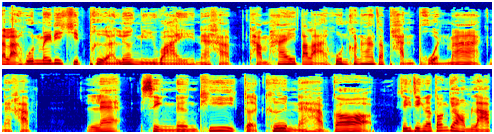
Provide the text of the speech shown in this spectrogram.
ตลาดหุ้นไม่ได้คิดเผื่อเรื่องนี้ไว้นะครับทำให้ตลาดหุ้นค่อนข้างจะผันผวนมากนะครับ และสิ่งหนึ่งที่เกิดขึ้นนะครับ ก็จริงๆ เราต้องยอมรับ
